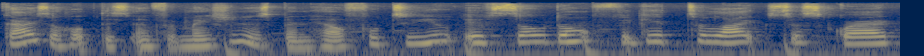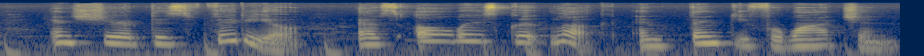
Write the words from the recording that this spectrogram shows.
Guys, I hope this information has been helpful to you. If so, don't forget to like, subscribe, and share this video. As always, good luck, and thank you for watching.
